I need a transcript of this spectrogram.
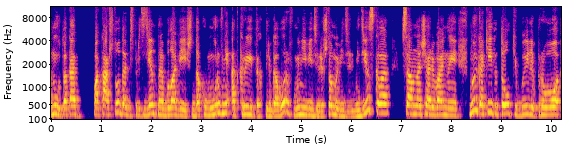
ну, такая пока что, да, беспрецедентная была вещь. На таком уровне открытых переговоров мы не видели. Что мы видели? Мединского в самом начале войны, ну и какие-то толки были про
